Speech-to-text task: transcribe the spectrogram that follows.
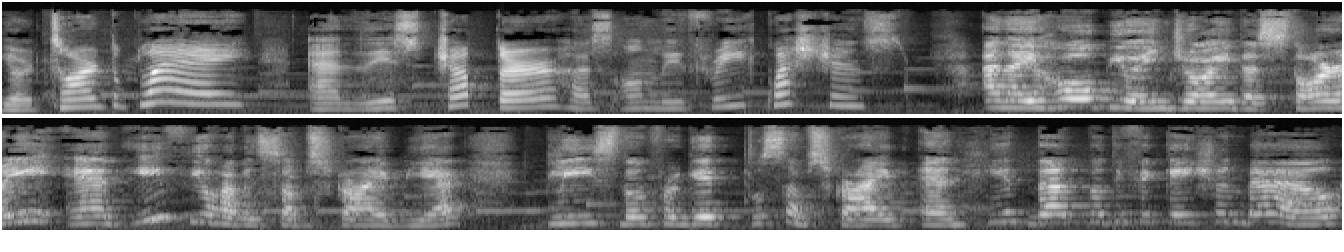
Your turn to play! And this chapter has only three questions. And I hope you enjoyed the story. And if you haven't subscribed yet, please don't forget to subscribe and hit that notification bell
